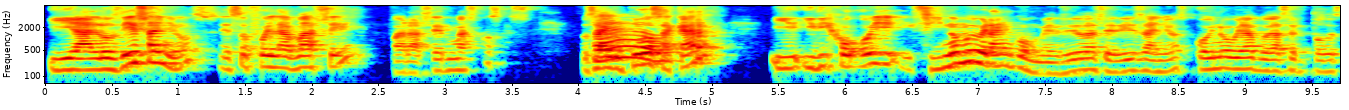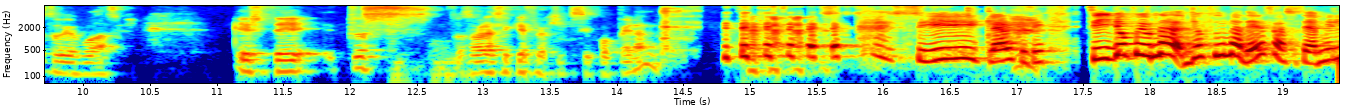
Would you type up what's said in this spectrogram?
Y a los 10 años, eso fue la base para hacer más cosas. O sea, lo pudo sacar y, dijo, oye, si no me hubieran convencido hace 10 años, hoy no hubiera podido hacer todo esto que puedo hacer. Este, entonces, pues ahora sí que flojitos y cooperando. sí, claro que sí. Sí, yo fui una, yo fui una de esas. O sea, a mí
